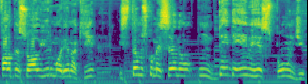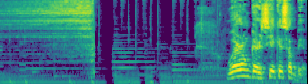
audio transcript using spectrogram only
Fala pessoal, Yuri Moreno aqui. Estamos começando um DDM Responde. O Aaron Garcia quer saber:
